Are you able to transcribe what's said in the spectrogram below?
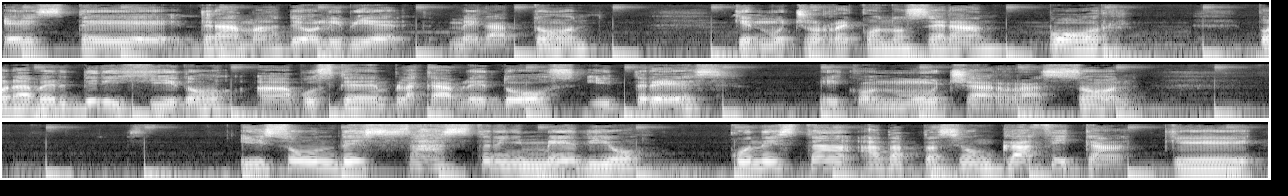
este drama de Olivier Megaton, quien muchos reconocerán por, por haber dirigido a Búsqueda Implacable 2 y 3, y con mucha razón, hizo un desastre y medio con esta adaptación gráfica que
